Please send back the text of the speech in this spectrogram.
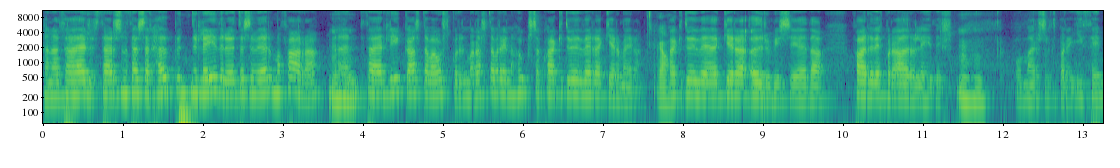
þannig að það er, það er svona þessar hefbundnu leiðir auðvitað sem við erum að fara Mhm. en það er líka alltaf áskorun, maður er alltaf að reyna að hugsa hvað getum við verið að gera meira? Já, hvað getum við verið að gera öðruvísi eða farið einhverja aðra leiðir? Mhm, og maður er svolítið bara í þeim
